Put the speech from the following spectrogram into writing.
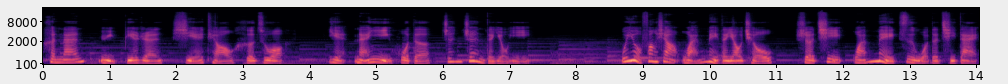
很难与别人协调合作，也难以获得真正的友谊。唯有放下完美的要求，舍弃完美自我的期待。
